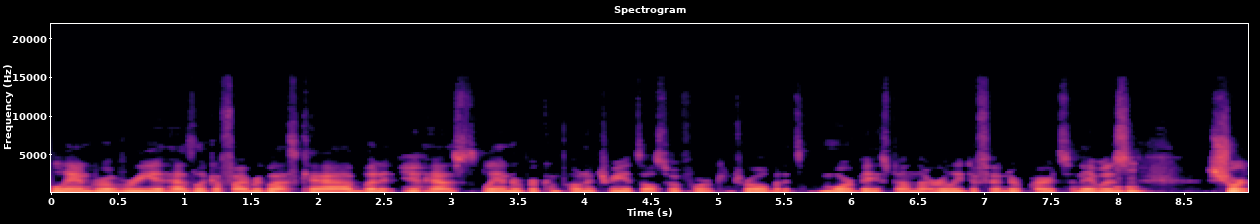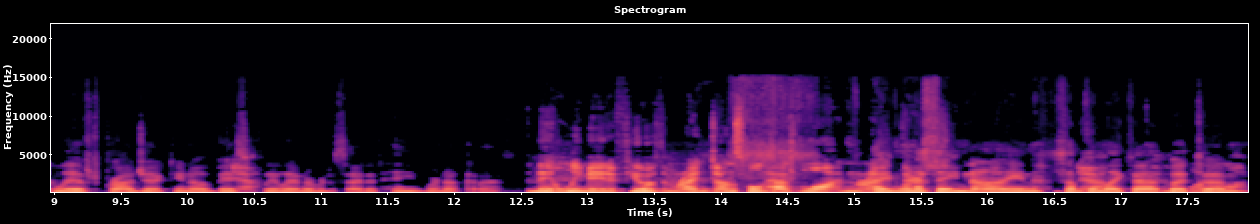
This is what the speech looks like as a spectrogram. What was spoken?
Land Rovery. It has like a fiberglass cab, but it, yeah. it has Land Rover componentry. It's also forward control, but it's more based on the early Defender parts. And it was mm-hmm short-lived project. You know, basically yeah. Land Rover decided, hey, we're not gonna. And they only made a few of them, right? Dunsfold has one, right? I want to say nine, something yeah, like that, yeah, but um,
